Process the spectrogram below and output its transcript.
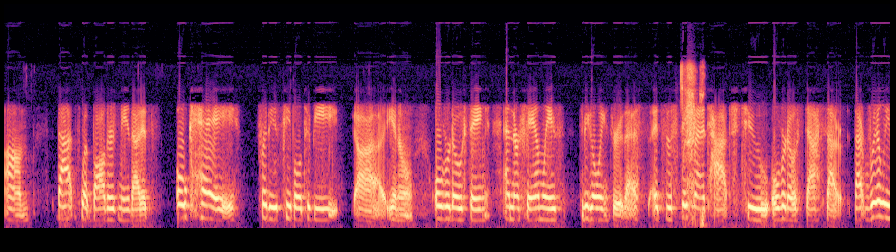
um, that's what bothers me, that it's okay for these people to be, uh, you know, overdosing and their families to be going through this. It's the stigma attached to overdose deaths that that really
